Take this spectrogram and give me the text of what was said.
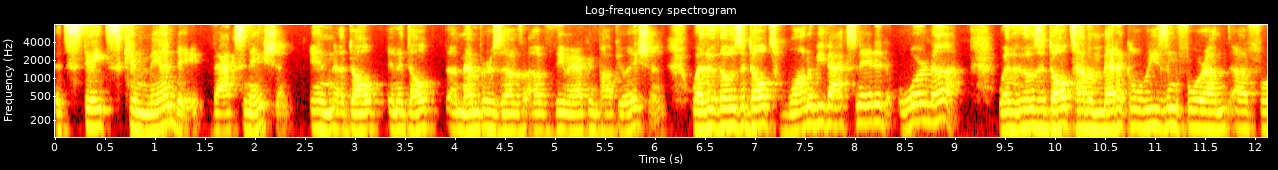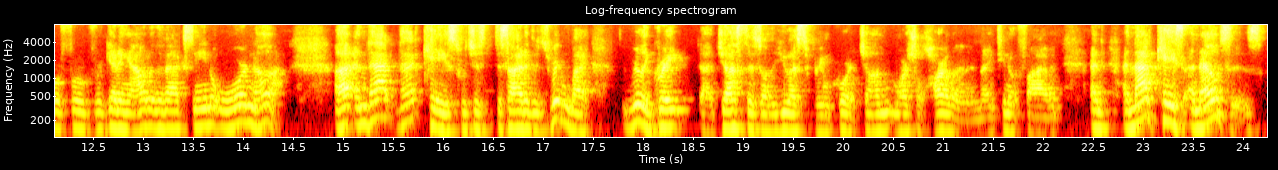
that states can mandate vaccination in adult in adult uh, members of, of the American population, whether those adults want to be vaccinated or not, whether those adults have a medical reason for um, uh, for, for for getting out of the vaccine or not. Uh, and that that case, which is decided, it's written by really great uh, justice on the U.S. Supreme Court, John Marshall Harlan, in 1905, and and and that case announces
